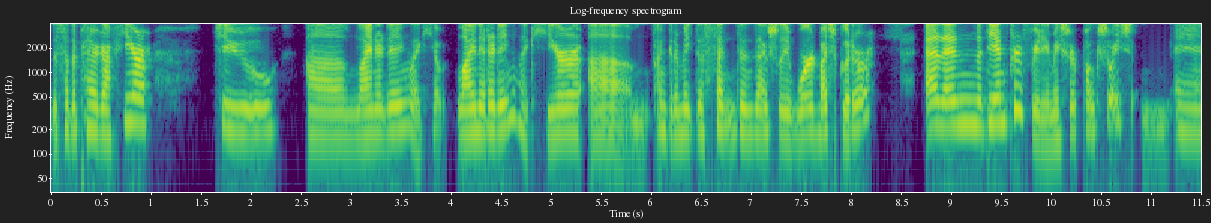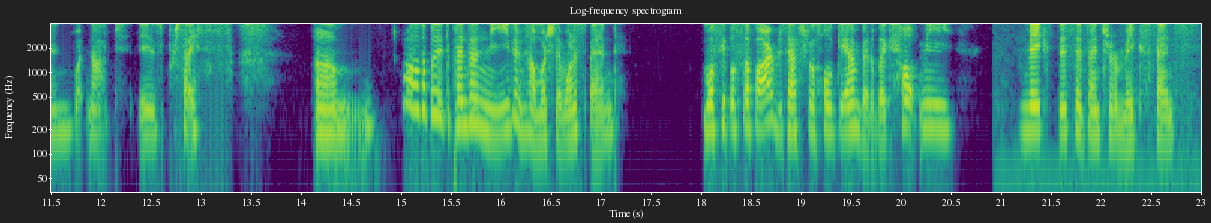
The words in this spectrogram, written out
this other paragraph here. To um, line editing, like line editing, like here, um, I'm going to make this sentence actually word much gooder. And then at the end, proofreading, make sure punctuation and whatnot is precise. Um, well, it depends on need and how much they want to spend. Most people so far have just asked for the whole gambit of like, help me make this adventure make sense.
